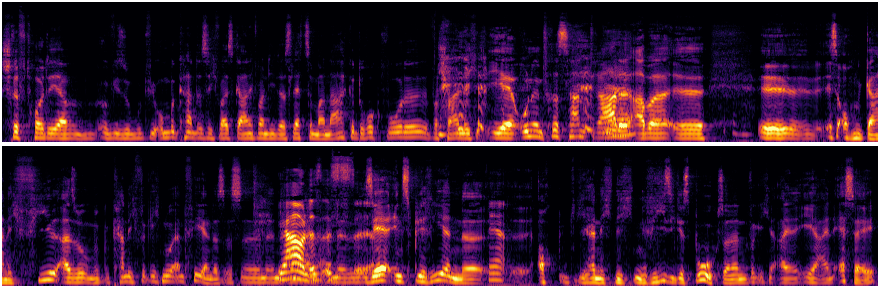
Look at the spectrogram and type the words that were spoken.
Schrift heute ja irgendwie so gut wie unbekannt ist. Ich weiß gar nicht, wann die das letzte Mal nachgedruckt wurde. Wahrscheinlich eher uninteressant gerade, ja. aber äh, äh, ist auch gar nicht viel. Also kann ich wirklich nur empfehlen. Das ist eine, ja, eine, das eine, ist, eine äh, sehr inspirierende, ja. Äh, auch ja nicht, nicht ein riesiges Buch, sondern wirklich eher ein Essay.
